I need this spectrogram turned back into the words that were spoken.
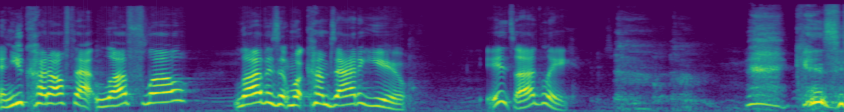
and you cut off that love flow, love isn't what comes out of you, it's ugly because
